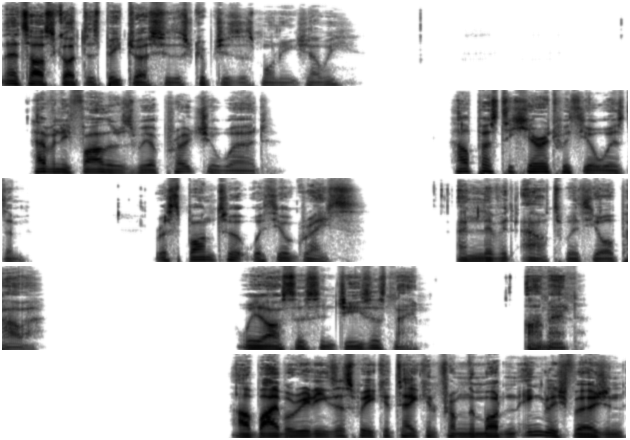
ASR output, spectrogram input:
Let's ask God to speak to us through the scriptures this morning, shall we? Heavenly Father, as we approach your word, help us to hear it with your wisdom, respond to it with your grace, and live it out with your power. We ask this in Jesus' name. Amen. Our Bible readings this week are taken from the Modern English Version,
